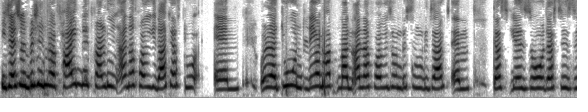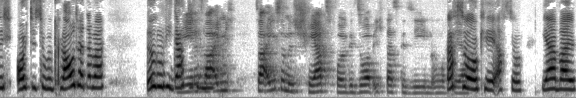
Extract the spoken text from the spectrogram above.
ich sei so ein bisschen verfeindet, weil du in einer Folge gesagt hast, du, ähm, oder du und Leon habt mal in einer Folge so ein bisschen gesagt, ähm, dass ihr so, dass sie sich euch das so geklaut hat, aber irgendwie dachte Nee, ich. das war eigentlich, das war eigentlich so eine Scherzfolge, so habe ich das gesehen ungefähr. Ach so, okay, ach so. Ja, weil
